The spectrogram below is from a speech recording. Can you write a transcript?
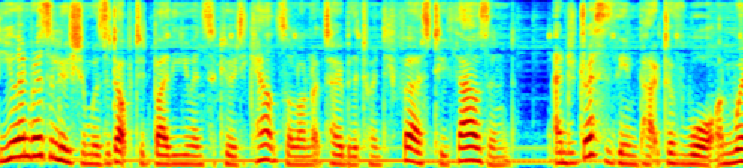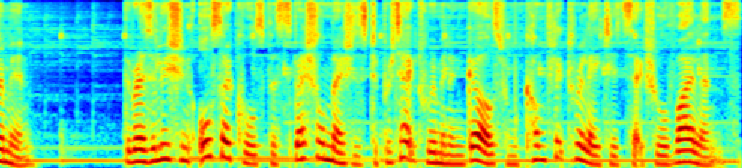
The UN resolution was adopted by the UN Security Council on October 21, 2000, and addresses the impact of war on women. The resolution also calls for special measures to protect women and girls from conflict related sexual violence.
